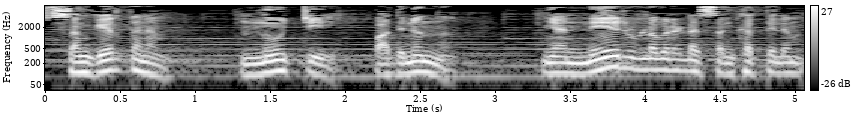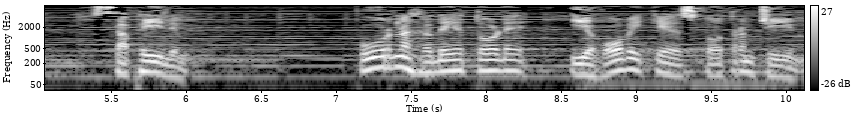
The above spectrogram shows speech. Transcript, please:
സങ്കീർത്തനം നൂറ്റി പതിനൊന്ന്. ഞാൻ നേരുള്ളവരുടെ സംഘത്തിലും സഭയിലും പൂർണ ഹൃദയത്തോടെ യഹോവയ്ക്ക് സ്തോത്രം ചെയ്യും.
